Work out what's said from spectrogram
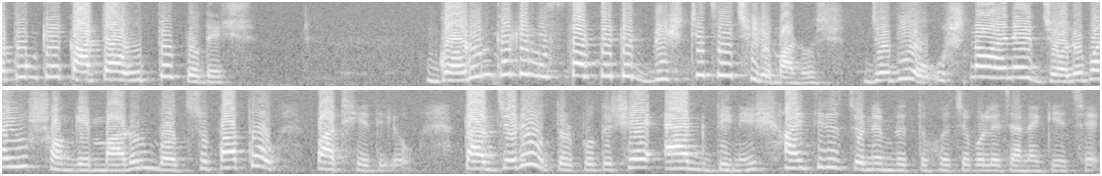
আতঙ্কে কাটা উত্তরপ্রদেশ। গরম থেকে নিস্তার পেতে বৃষ্টি চেয়েছিল মানুষ। যদিও উষ্ণায়নের জলবায়ুর সঙ্গে মারণ বজ্রপাতও পাঠিয়ে দিল। তার জেরে উত্তরপ্রদেশে একদিনে সাঁত্রিশ জনের মৃত্যু হয়েছে বলে জানা গিয়েছে।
